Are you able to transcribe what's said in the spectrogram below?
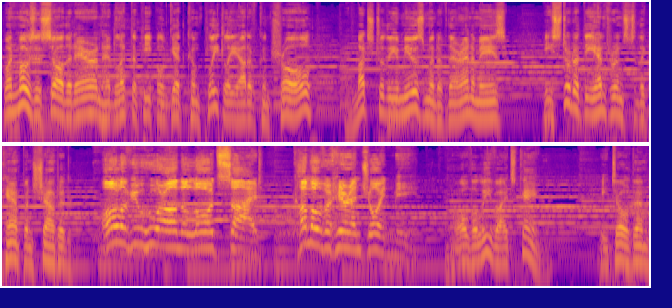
When Moses saw that Aaron had let the people get completely out of control, and much to the amusement of their enemies, he stood at the entrance to the camp and shouted, All of you who are on the Lord's side, come over here and join me. and all the Levites came. He told them,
